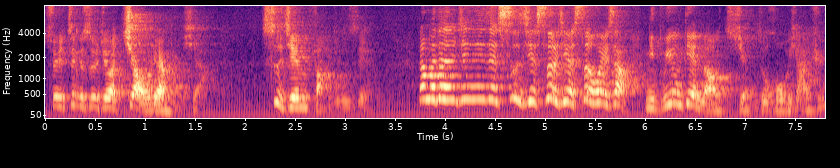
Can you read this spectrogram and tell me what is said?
所以这个时候就要较量一下，世间法就是这样。那么，但是今天在世界、世界社会上，你不用电脑简直活不下去。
